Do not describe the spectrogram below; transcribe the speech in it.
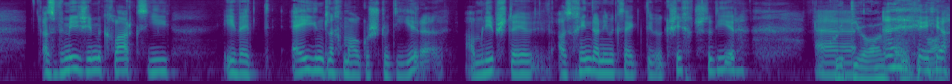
also für mich war immer klar, gewesen, ich will eigentlich mal studieren. Am liebsten, als Kind habe ich immer gesagt, ich will Geschichte studieren. Äh, gute Wahl. Gute Wahl. ja.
